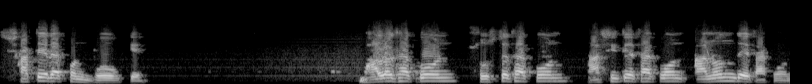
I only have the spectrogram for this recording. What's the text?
সাথে রাখুন বউকে। ভালো থাকুন, সুস্থ থাকুন, হাসিতে থাকুন, আনন্দে থাকুন।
